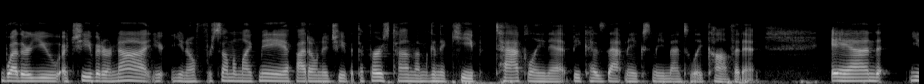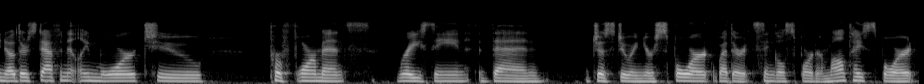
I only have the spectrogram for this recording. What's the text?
whether you achieve it or not you, you know for someone like me if i don't achieve it the first time i'm going to keep tackling it because that makes me mentally confident. And you know there's definitely more to performance racing than just doing your sport whether it's single sport or multi-sport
